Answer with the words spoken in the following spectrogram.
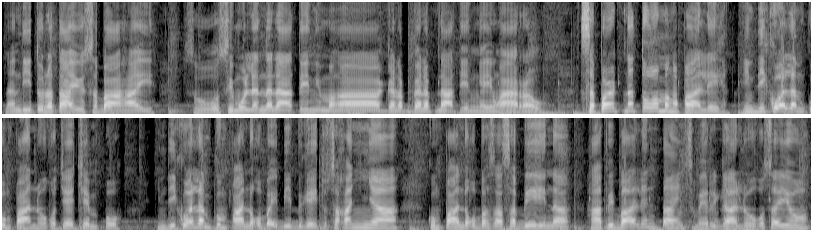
nandito na tayo sa bahay. So simulan na natin yung mga ganap-ganap natin ngayong araw. Sa part na to mga pale, hindi ko alam kung paano ko chechempo. Hindi ko alam kung paano ko ba ibibigay ito sa kanya, kung paano ko ba sasabihin na Happy Valentine's, may regalo ko sa'yo.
